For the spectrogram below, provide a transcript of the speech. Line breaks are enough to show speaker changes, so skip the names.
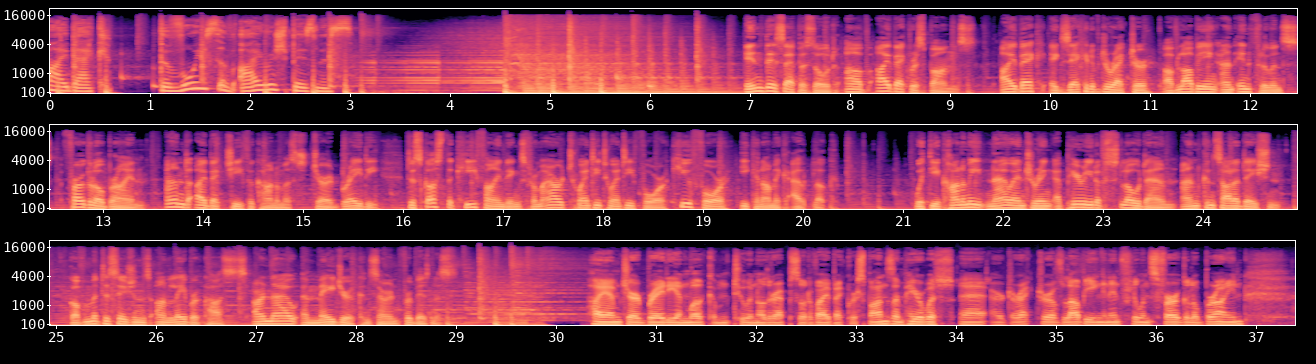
IBEC, the voice of Irish business.
In this episode of IBEC Responds, IBEC Executive Director of Lobbying and Influence, Fergal O'Brien, and IBEC Chief Economist, Gerard Brady, discuss the key findings from our 2024 Q4 economic outlook. With the economy now entering a period of slowdown and consolidation, government decisions on labour costs are now a major concern for business.
Hi, I'm Gerard Brady, and welcome to another episode of IBEC Responds. I'm here with uh, our Director of Lobbying and Influence, Fergal O'Brien.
